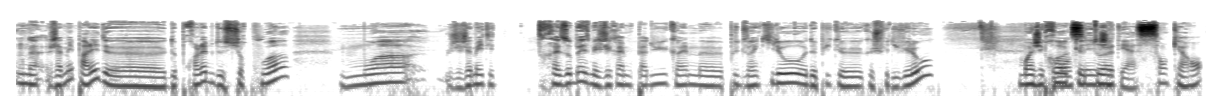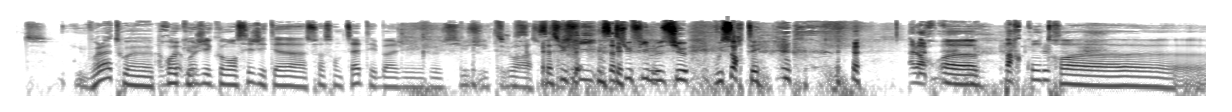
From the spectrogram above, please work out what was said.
on n'a jamais parlé de, de problèmes de surpoids moi, j'ai jamais été très obèse, mais j'ai quand même perdu quand même euh, plus de 20 kilos depuis que, que je fais du vélo. Moi j'ai que commencé, toi- j'étais à 140. Voilà, toi, Ah, moi, Proc. moi, j'ai commencé, j'étais à 67 et bah j'ai je suis j'ai toujours à Ça suffit, ça suffit monsieur, vous sortez. Alors, euh, par contre, Euh,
